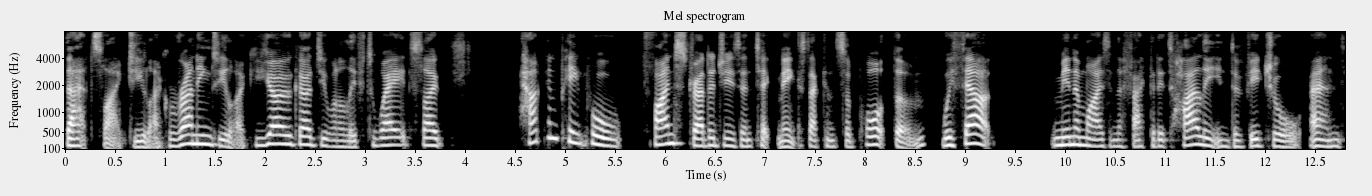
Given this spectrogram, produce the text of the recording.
that's like, do you like running? Do you like yoga? Do you want to lift weights? Like, how can people find strategies and techniques that can support them without minimizing the fact that it's highly individual and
